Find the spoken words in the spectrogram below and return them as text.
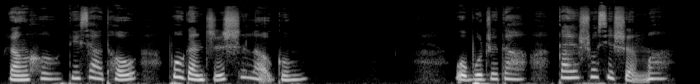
然后低下头，不敢直视老公。我不知道该说些什么，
